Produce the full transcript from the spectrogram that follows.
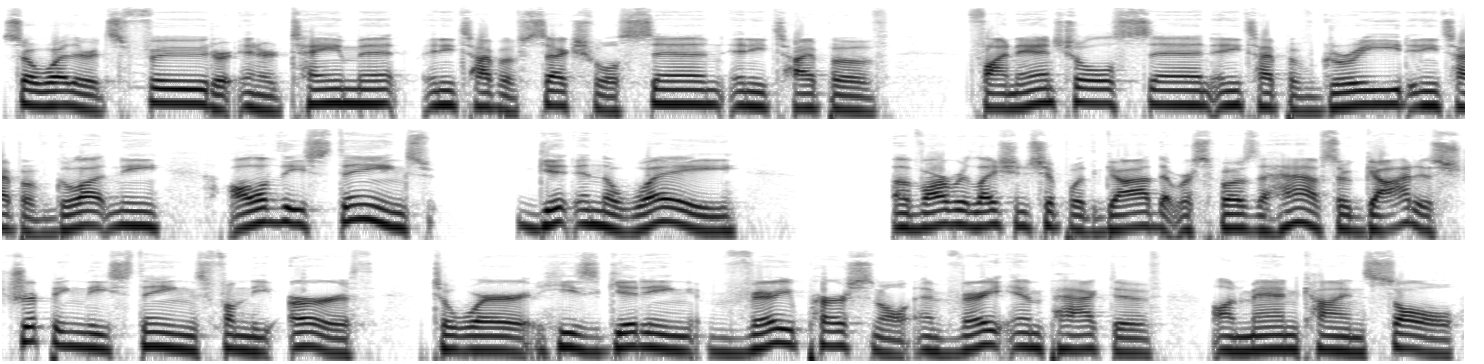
So whether it's food or entertainment, any type of sexual sin, any type of financial sin, any type of greed, any type of gluttony, all of these things get in the way of our relationship with God that we're supposed to have. So God is stripping these things from the earth to where he's getting very personal and very impactive on mankind's soul.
